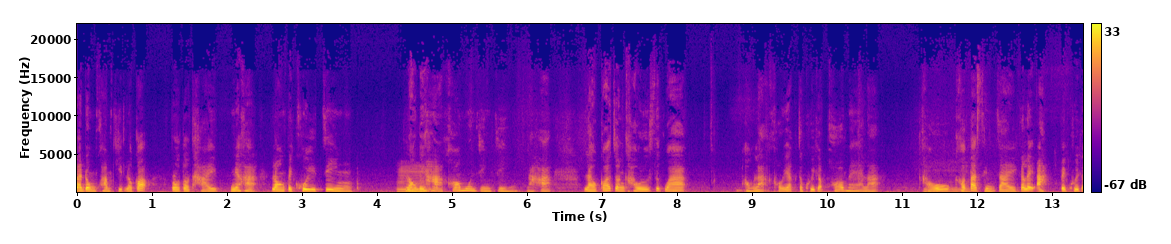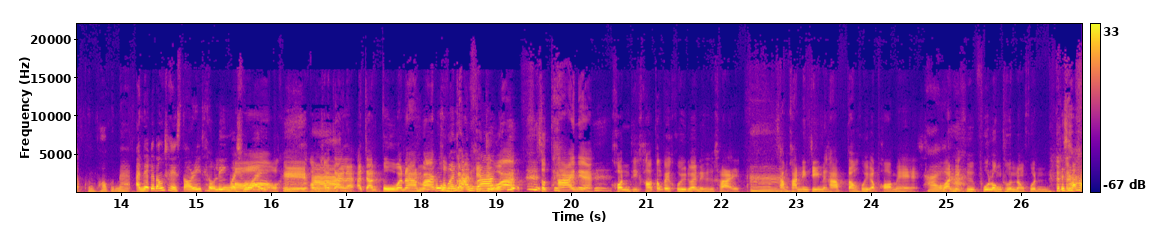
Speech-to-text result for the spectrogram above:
ระดมความคิดแล้วก็โปรโตไทป์เนี่ยค่ะ ลองไปคุยจริง ลองไปหาข้อมูลจริง ๆนะคะ แล้วก็จนเขารู้สึกว่า เอาละเขาอยากจะคุยกับพ่อแม่ละ เขาเขาตัดสินใจก็เลยอะไปคุยกับคุณพ่อคุณแม่ อันนี้ก็ต้องใช้ storytelling มาช่วยโอเคผมเข้าใจแล้วอาจารย์ปูมานานมากผมกำลังคิดอยู่ว่าสุดท้ายเนี่ยคนที่เขาต้องไปคุยด้วยเนี่ยคือใครสำคัญจริงๆนะครับต้องคุยกับพ่อแม่เพราะว่านี่คือผู้ลงทุนของคุณใช่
